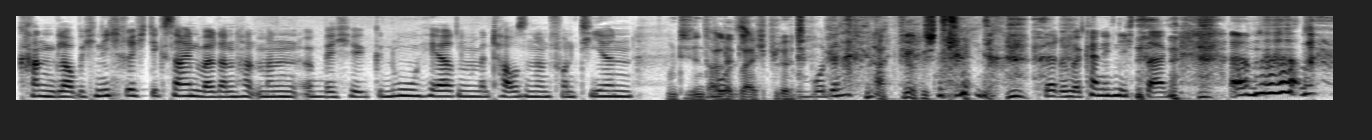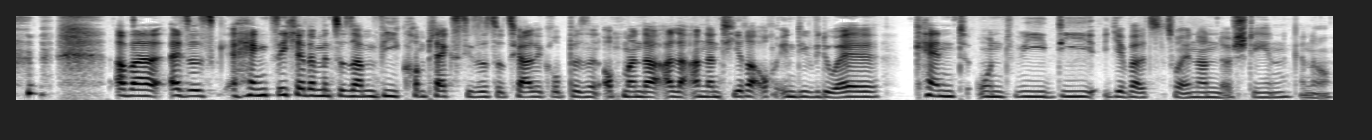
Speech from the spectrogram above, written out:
kann, glaube ich, nicht richtig sein, weil dann hat man irgendwelche Gnu-Herden mit Tausenden von Tieren. Und die sind alle gleich blöd. Das, darüber kann ich nichts sagen. Ähm, aber also es hängt sicher damit zusammen, wie komplex diese soziale Gruppe sind, ob man da alle anderen Tiere auch individuell kennt und wie die jeweils zueinander stehen. Genau.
